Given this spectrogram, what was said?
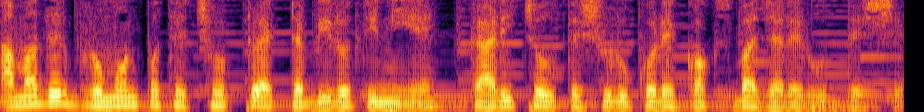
আমাদের ভ্রমণপথে ছোট্ট একটা বিরতি নিয়ে গাড়ি চলতে শুরু করে কক্সবাজারের উদ্দেশ্যে।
